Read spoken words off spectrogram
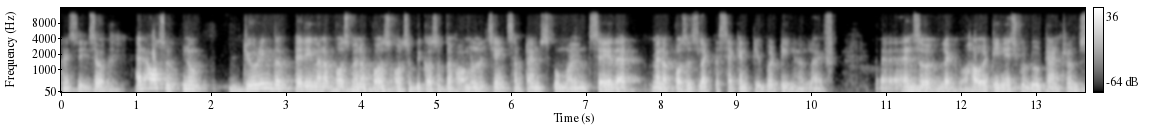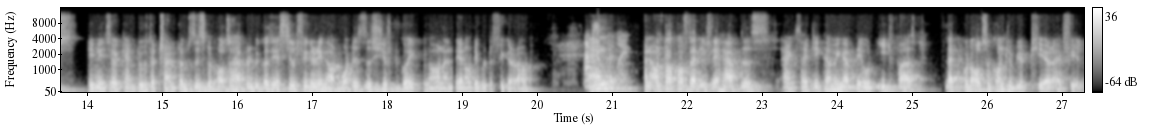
I see. So, and also, you know, during the perimenopause, menopause, also because of the hormonal change, sometimes women mm. say that menopause is like the second puberty in her life. Uh, and so, like how a teenage could do tantrums, teenager can do the tantrums. This could also happen because they're still figuring out what is the shift going on, and they're not able to figure out. Absolutely. And, and on top of that, if they have this anxiety coming up, they would eat fast. That could also contribute here, I feel.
